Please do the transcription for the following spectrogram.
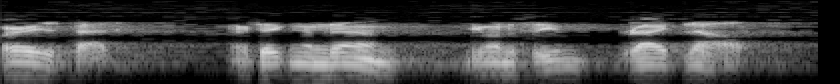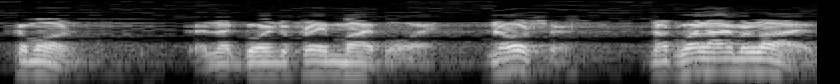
Where is Pat? They're taking him down. You want to see him? Right now. Come on. They're not going to frame my boy. No, sir. Not while I'm alive.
